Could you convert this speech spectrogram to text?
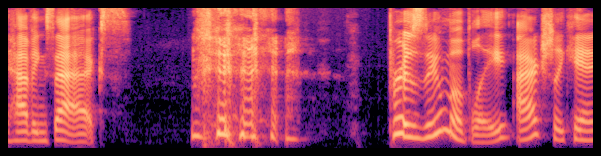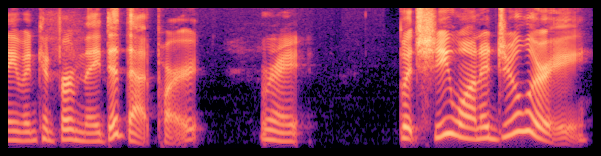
having sex. Presumably, I actually can't even confirm they did that part, right. but she wanted jewelry.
